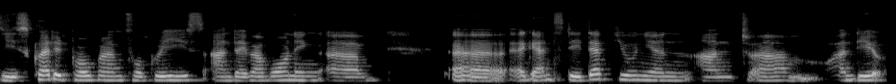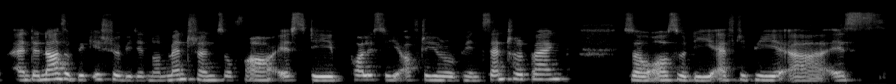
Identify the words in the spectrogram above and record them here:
this credit program for Greece, and they were warning um, uh, against the debt union and um, and the and another big issue we did not mention so far is the policy of the European Central Bank. So also the FDP uh, is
